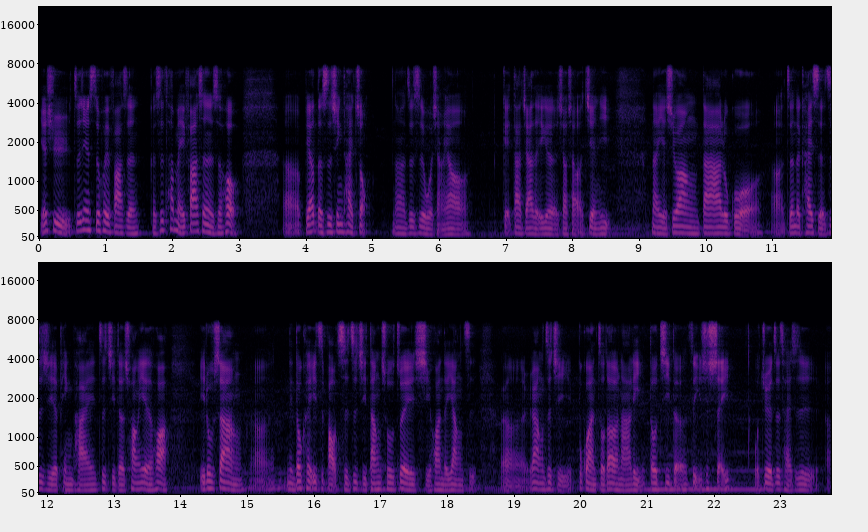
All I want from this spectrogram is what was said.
也许这件事会发生，可是它没发生的时候，呃，不要得失心太重。那这是我想要。给大家的一个小小的建议，那也希望大家如果呃真的开始了自己的品牌、自己的创业的话，一路上呃你都可以一直保持自己当初最喜欢的样子，呃让自己不管走到了哪里都记得自己是谁，我觉得这才是呃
